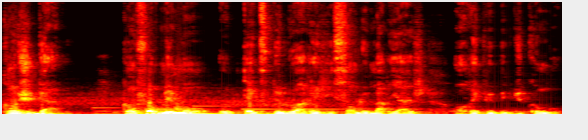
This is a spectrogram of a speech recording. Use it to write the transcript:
conjugale, conformément au texte de loi régissant le mariage en République du Congo.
